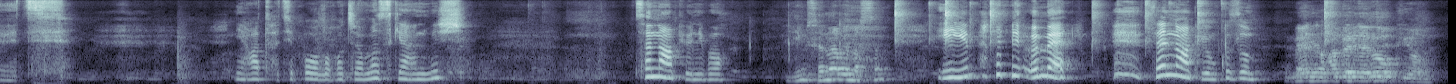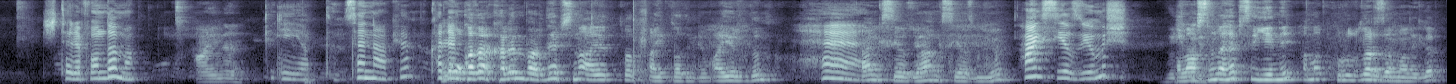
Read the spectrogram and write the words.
Evet. Nihat Hatipoğlu hocamız gelmiş. Sen ne yapıyorsun İbo? İyiyim sen abi nasılsın? İyiyim. Ömer. Sen ne yapıyorsun kuzum? Ben haberleri okuyorum. Şu telefonda mı? Aynen. İyi yaptın. Sen ne yapıyorsun? Kalem. o kadar kalem vardı hepsini ayıkladım, ayıkladım diyorum, ayırdım. He. Hangisi yazıyor, hangisi yazmıyor. Hangisi yazıyormuş? Valla aslında hepsi yeni ama kurudular zamanıyla.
